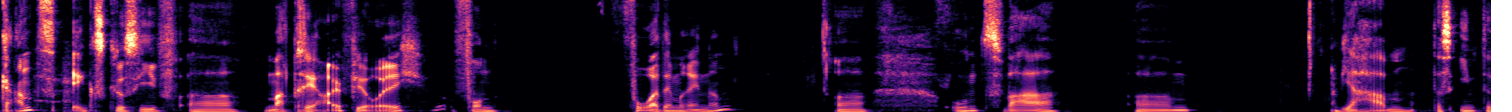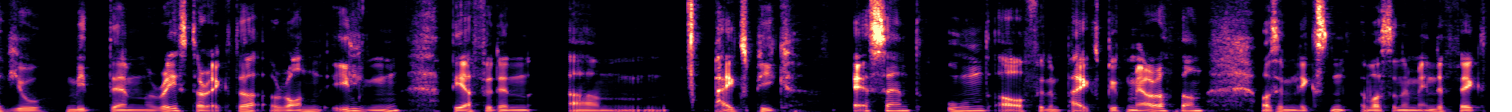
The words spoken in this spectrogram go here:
ganz exklusiv äh, Material für euch von vor dem Rennen. Äh, und zwar, ähm, wir haben das Interview mit dem Race Director Ron Ilgen, der für den ähm, Pikes Peak Ascent und auch für den Pikes Peak Marathon, was im nächsten, was dann im Endeffekt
